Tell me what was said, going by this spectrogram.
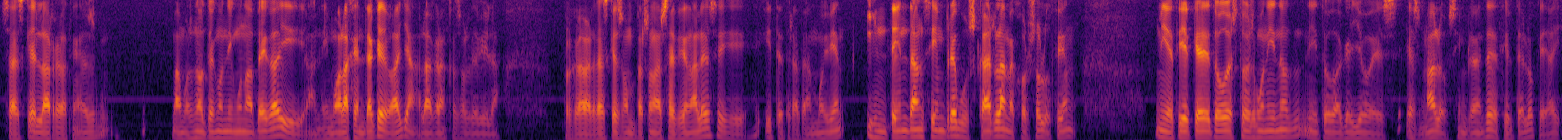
O sea, es que las relaciones, vamos, no tengo ninguna pega y animo a la gente a que vaya a la Granja Sol de Vila. Porque la verdad es que son personas excepcionales y, y te tratan muy bien. Intentan siempre buscar la mejor solución. Ni decir que todo esto es bonito ni todo aquello es, es malo, simplemente decirte lo que hay.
